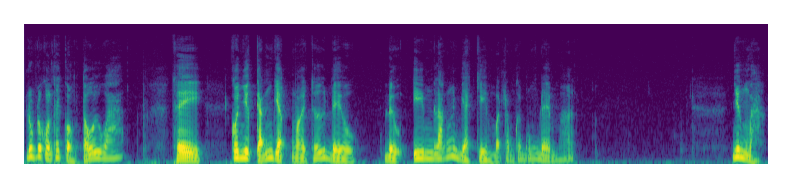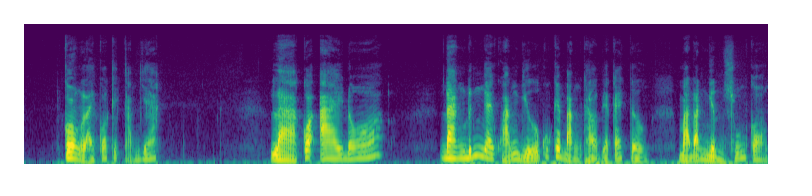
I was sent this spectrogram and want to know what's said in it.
Lúc đó con thấy còn tối quá. Thì coi như cảnh vật mọi thứ đều, đều im lắng và chìm ở trong cái bóng đêm hết. Nhưng mà con lại có cái cảm giác là có ai đó đang đứng ngay khoảng giữa của cái bàn thờ và cái tường mà đang nhìn xuống con.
